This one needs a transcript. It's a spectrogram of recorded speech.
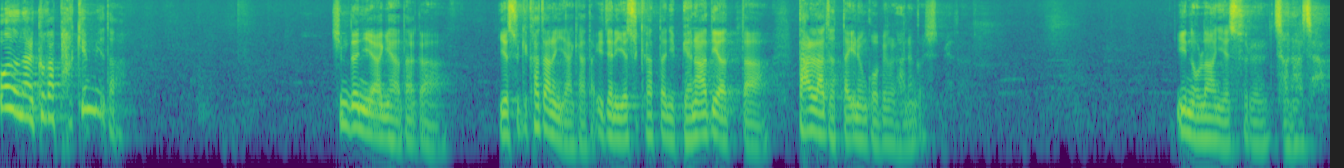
어느 날 그가 바뀝니다. 힘든 이야기 하다가 예수께 가자는 이야기 하다 이제는 예수께 갔더니 변화되었다, 달라졌다 이런 고백을 하는 것입니다. 이 놀라운 예수를 전하자.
